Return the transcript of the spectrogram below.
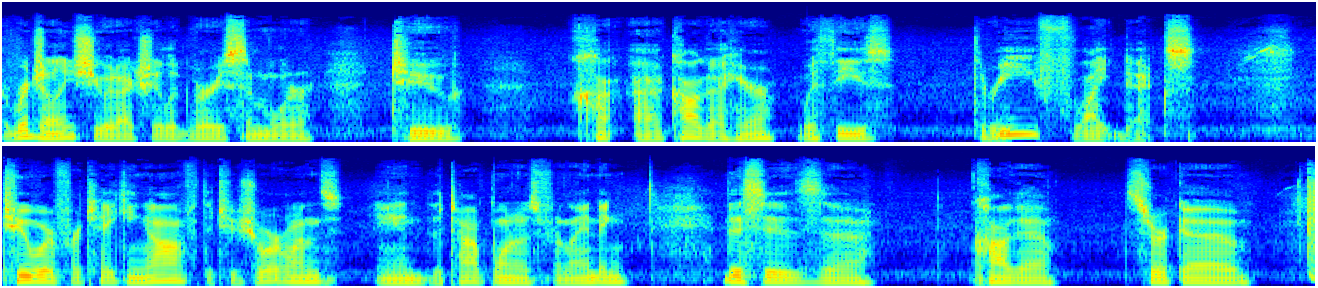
Originally, she would actually look very similar to uh, Kaga here with these three flight decks. Two were for taking off, the two short ones, and the top one was for landing. This is uh, Kaga circa, I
